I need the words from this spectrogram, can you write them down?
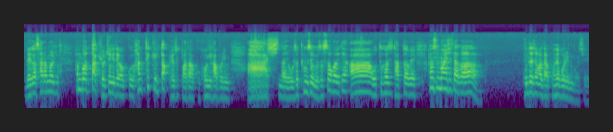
내가 사람을 한 번 딱 결정이 돼갖고 한 특기를 딱 배속 받아갖고 거기 가버리면, 아, 씨, 나 여기서 평생 여기서 썩어야 돼? 아, 어떡하지? 답답해. 한숨만 쉬다가 군대 생활 다 보내버리는 거지.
